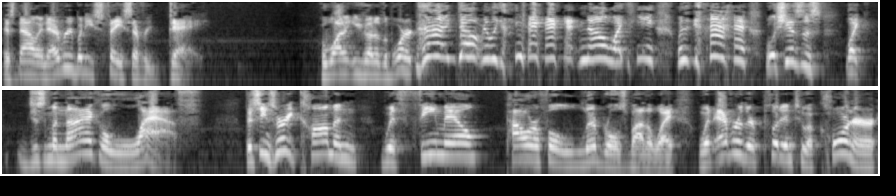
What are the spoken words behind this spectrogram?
is now in everybody's face every day. Well, why don't you go to the border? I don't really, no, I can't. well, she has this, like, just maniacal laugh that seems very common with female powerful liberals, by the way. Whenever they're put into a corner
